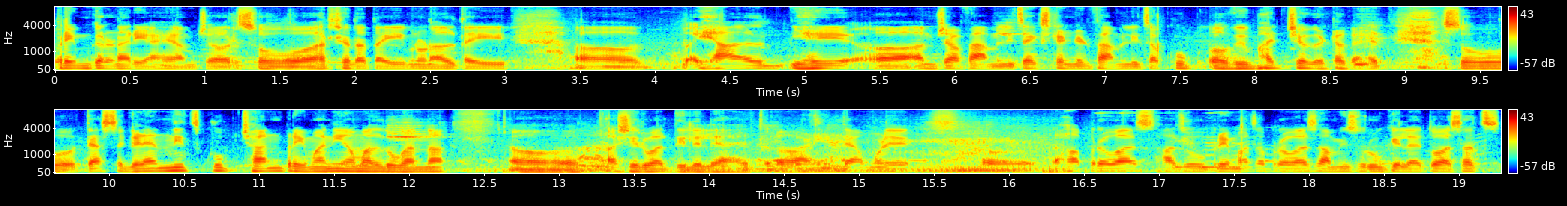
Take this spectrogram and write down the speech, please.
प्रेम करणारी आहे आमच्यावर. सो हर्षदाताई मृणालताई ह्या हे आमच्या फॅमिलीचा एक्सटेंडेड फॅमिलीचा खूप अविभाज्य घटक आहेत. सो त्या सगळ्यांनीच खूप छान प्रेमाने आम्हाला दोघांना आशीर्वाद दिलेले आहेत. आहेत. आणि त्यामुळे हा प्रवास हा जो प्रेमाचा प्रवास आम्ही सुरू केला आहे तो असाच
